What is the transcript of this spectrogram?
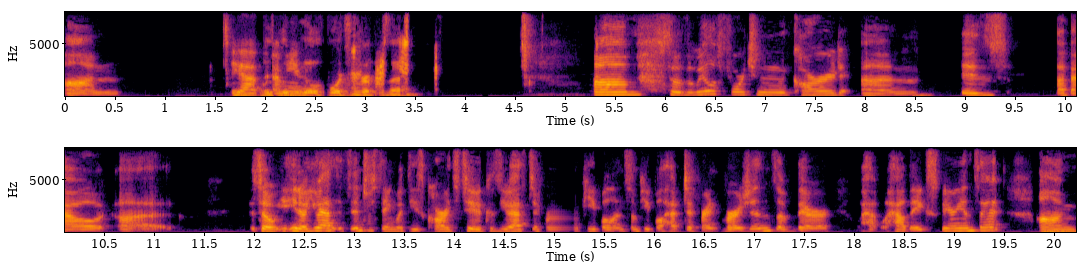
um, yeah i mean wheel of fortune represent um, so the wheel of fortune card um, is about uh, so you know you ask it's interesting with these cards too because you ask different people and some people have different versions of their how, how they experience it mm-hmm. um,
